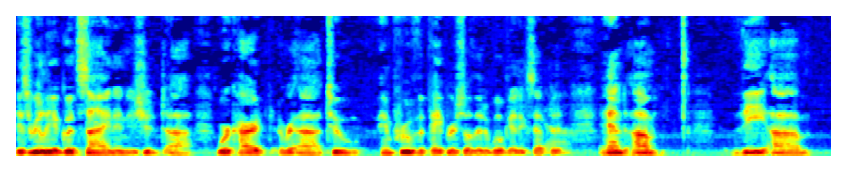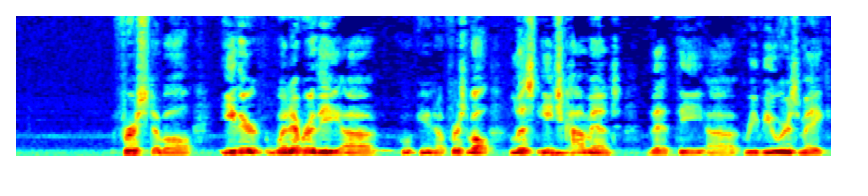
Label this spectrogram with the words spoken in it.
is really a good sign, and you should uh, work hard uh, to improve the paper so that it will get accepted. And um, the um, first of all, either whatever the uh, you know, first of all, list each comment that the uh, reviewers make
